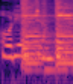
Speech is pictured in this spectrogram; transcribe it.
Audio Jungle.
